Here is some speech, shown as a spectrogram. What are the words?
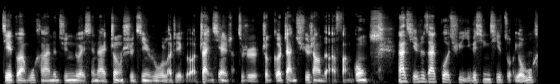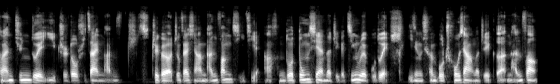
阶段，乌克兰的军队现在正式进入了这个战线上，就是整个战区上的反攻。那其实，在过去一个星期左右，乌克兰军队一直都是在南这个正在向南方集结啊，很多东线的这个精锐部队已经全部抽向了这个南方。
